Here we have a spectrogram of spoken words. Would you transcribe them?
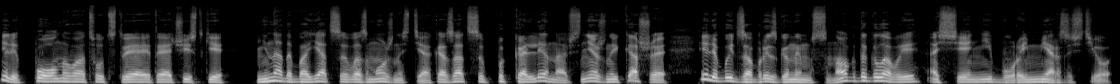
или полного отсутствия этой очистки не надо бояться возможности оказаться по колено в снежной каше или быть забрызганным с ног до головы осенней бурой мерзостью,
